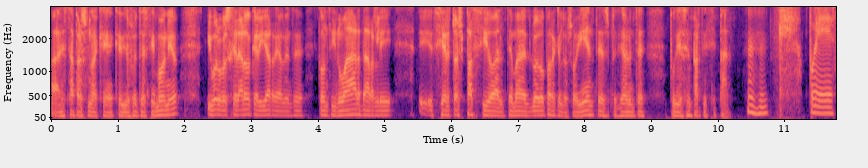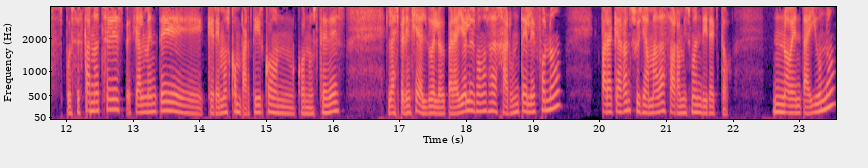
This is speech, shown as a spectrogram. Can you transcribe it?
a esta persona que, que dio su testimonio. Y bueno, pues Gerardo quería realmente continuar, darle eh, cierto espacio al tema del duelo para que los oyentes especialmente pudiesen participar. Pues, pues esta noche especialmente queremos compartir con, con ustedes la experiencia del duelo y para ello les vamos a dejar un teléfono para que hagan sus llamadas ahora mismo en directo. 91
